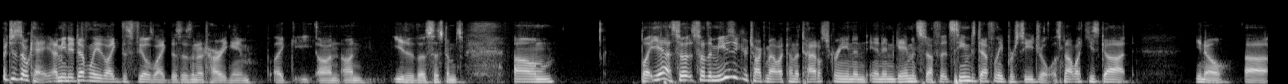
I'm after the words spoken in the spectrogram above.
which is okay. I mean, it definitely like this feels like this is an Atari game, like on on either of those systems. Um, but yeah, so so the music you're talking about, like on the title screen and, and in game and stuff, it seems definitely procedural. It's not like he's got, you know, uh,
